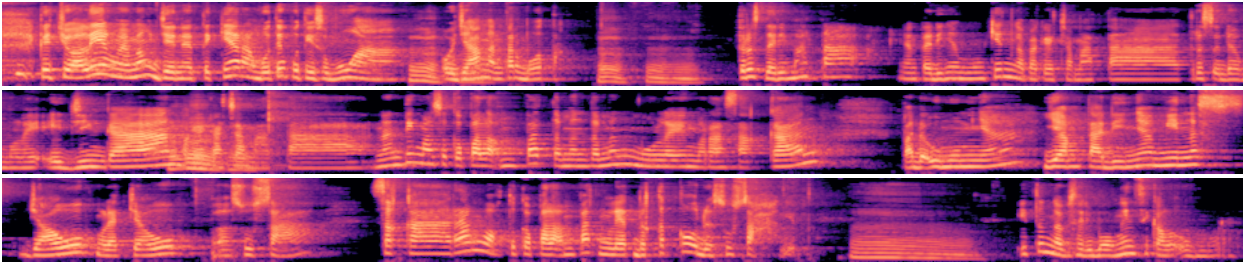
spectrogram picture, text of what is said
Kecuali yang memang genetiknya rambutnya putih semua. Hmm, Oh jangan ntar botak. Hmm, hmm, hmm. Terus dari mata yang tadinya mungkin nggak pakai kacamata, terus udah mulai aging kan pakai Hmm, hmm. kacamata. Nanti masuk kepala 4 teman-teman mulai merasakan pada umumnya yang tadinya minus jauh ngeliat jauh eh, susah. Sekarang waktu kepala 4 ngeliat deket kok udah susah gitu. Hmm. Itu nggak bisa dibohongin sih kalau umur.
